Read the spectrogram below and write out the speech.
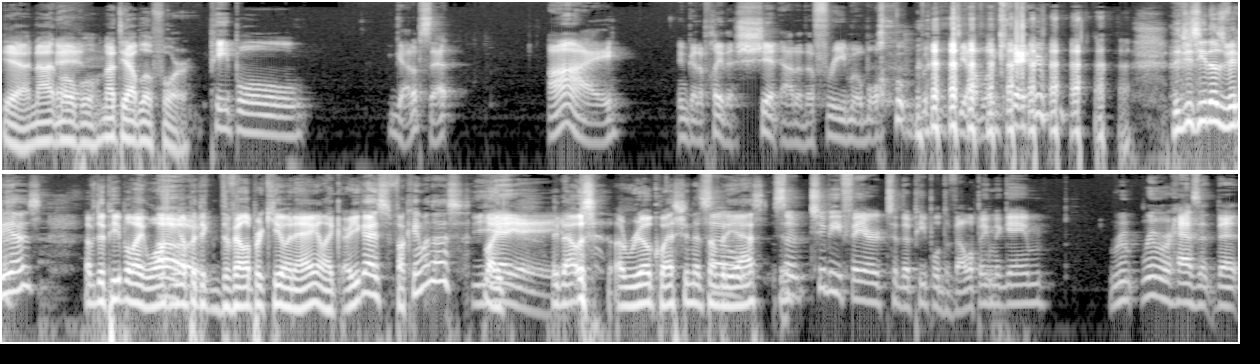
yeah, not mobile, not Diablo Four. People got upset. I am gonna play the shit out of the free mobile Diablo game. Did you see those videos of the people like walking up Oh. at the developer Q and A? Like, are you guys fucking with us? Yeah, like, yeah, yeah, yeah. like that was a real question that somebody so, asked. So to be fair to the people developing the game, ru- rumor has it that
